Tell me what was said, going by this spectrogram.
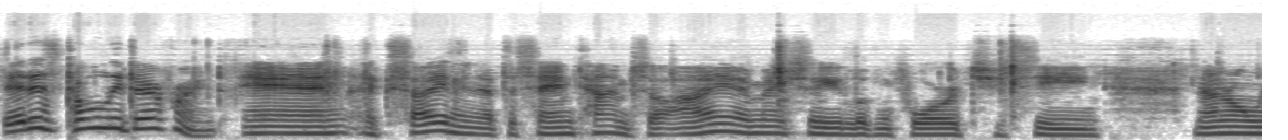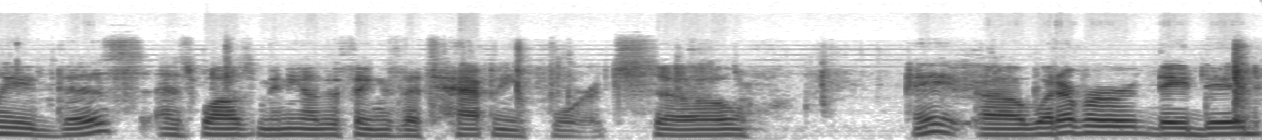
it is totally different and exciting at the same time. So I am actually looking forward to seeing not only this as well as many other things that's happening for it. So hey, uh, whatever they did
